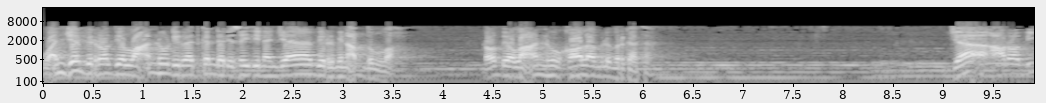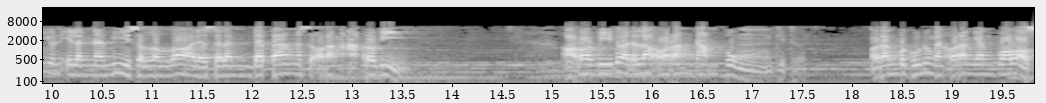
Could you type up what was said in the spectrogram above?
Wan Jabir radhiyallahu anhu diriwayatkan dari Sayyidina Jabir bin Abdullah radhiyallahu anhu qala beliau berkata Ja'a Arabiyun ila Nabi sallallahu alaihi wasallam datang seorang Arabi. Arabi itu adalah orang kampung gitu. Orang pegunungan, orang yang polos.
